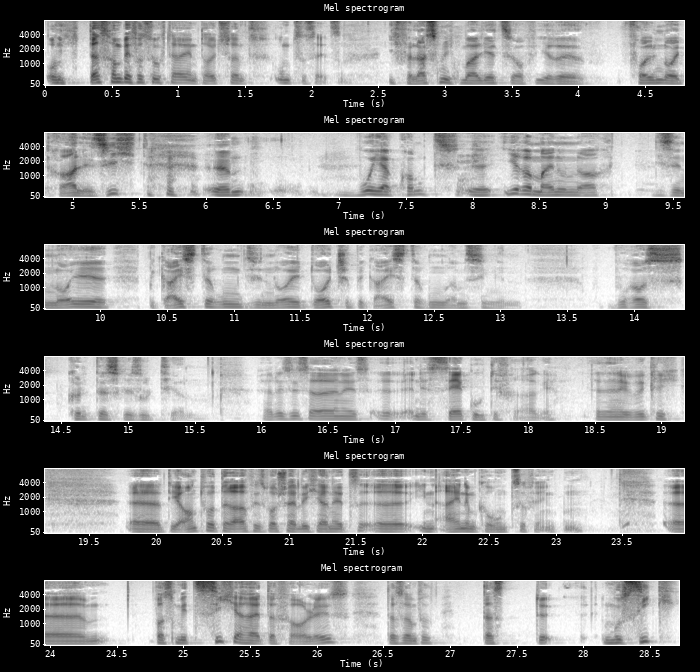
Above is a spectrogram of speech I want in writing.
Und das haben wir versucht, auch in Deutschland umzusetzen. Ich verlasse mich mal jetzt auf Ihre voll neutrale Sicht. ähm, woher kommt äh, Ihrer Meinung nach diese neue Begeisterung, diese neue deutsche Begeisterung am Singen? Woraus könnte das resultieren? Ja, das ist eine, eine sehr gute Frage. Eine wirklich, äh, die Antwort darauf ist wahrscheinlich auch nicht äh, in einem Grund zu finden. Ähm, was mit Sicherheit der Fall ist, dass einfach, dass Musik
